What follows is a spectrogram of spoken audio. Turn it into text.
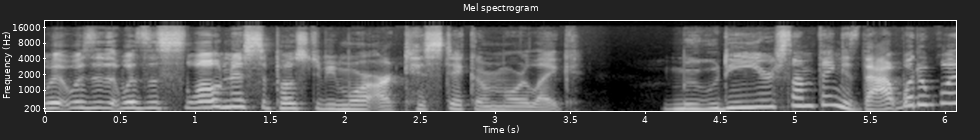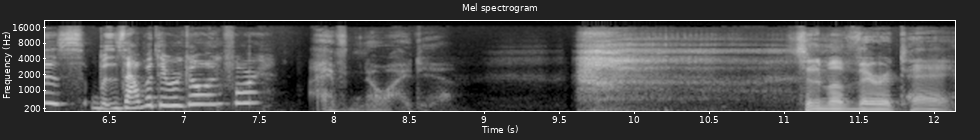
Wa- Was it was the slowness supposed to be more artistic or more like moody or something? Is that what it was? Was that what they were going for? I have no idea. Cinema verite.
